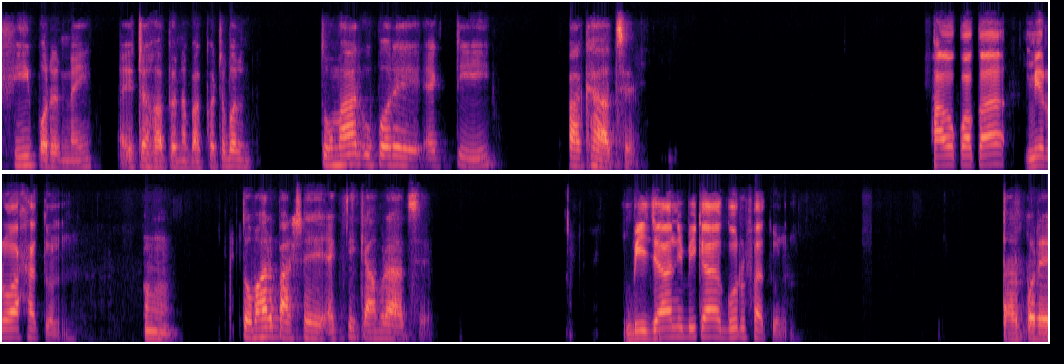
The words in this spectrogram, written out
ফি পড়েন নাই এটা হবে না বাক্যটা। বলেন তোমার উপরে একটি পাখা আছে। ফাওকাকা মিরওয়াহাতুন। হুম তোমার পাশে একটি কামরা আছে। বিজানিবিকা গুরফাতুন। তারপরে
